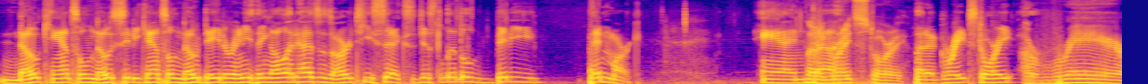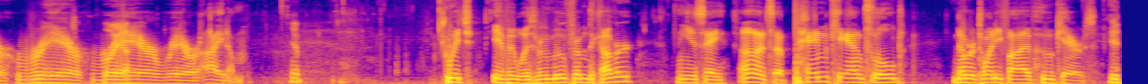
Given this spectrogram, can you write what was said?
No cancel, no city cancel, no date or anything. All it has is RT6, just little bitty pen mark. And but uh, a great story but a great story, a rare, rare, Oh, rare, rare item. yep Which, if it was removed from the cover, then you say, "Oh, it's a pen canceled number twenty-five. Who cares?" It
